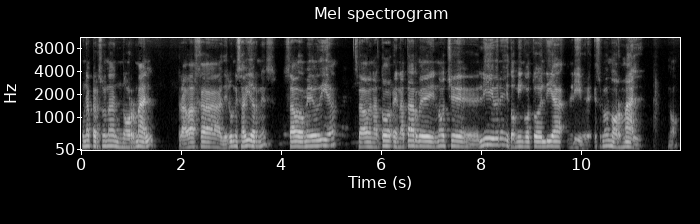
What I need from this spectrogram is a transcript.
Una persona normal trabaja de lunes a viernes, sábado mediodía, sábado en la, en la tarde, noche libre y domingo todo el día libre. Eso es lo normal, ¿no?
